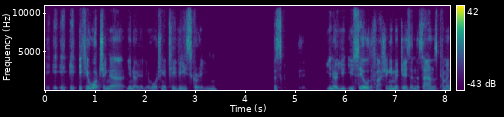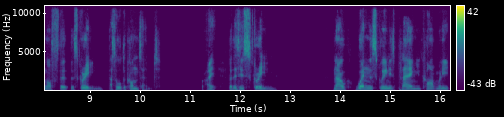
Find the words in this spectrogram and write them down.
if you're watching a you know you're watching a tv screen this you know you, you see all the flashing images and the sounds coming off the, the screen that's all the content right? But this is screen. Now when the screen is playing you can't really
